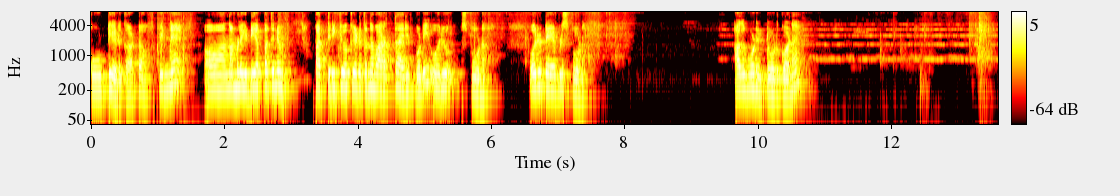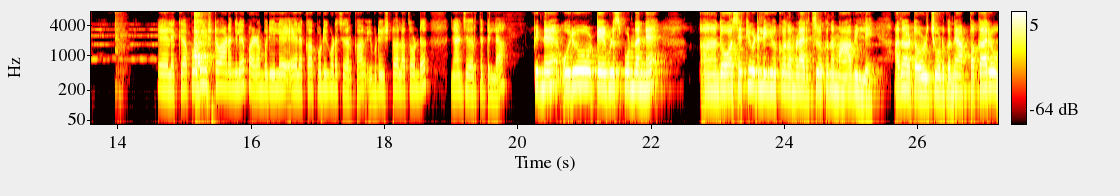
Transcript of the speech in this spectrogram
കൂട്ടിയെടുക്കാം കേട്ടോ. പിന്നെ നമ്മൾ ഇടിയപ്പത്തിനും പത്തിരിക്കും ഒക്കെ എടുക്കുന്ന വറുത്ത അരിപ്പൊടി ഒരു സ്പൂണ് ഒരു ടേബിൾ സ്പൂണ്. അതും കൂടി ഇട്ട് കൊടുക്കുവാണേ. ഏലക്കാപ്പൊടി ഇഷ്ടമാണെങ്കിൽ പഴംപൊരിയിലെ ഏലക്കാപ്പൊടിയും കൂടെ ചേർക്കാം. ഇവിടെ ഇഷ്ടമല്ലാത്തതുകൊണ്ട് ഞാൻ ചേർത്തിട്ടില്ല. പിന്നെ ഒരു ടേബിൾ സ്പൂൺ തന്നെ ദോശയ്ക്ക് ഇഡലിക്കുമൊക്കെ നമ്മൾ അരച്ച് വെക്കുന്ന മാവില്ലേ അതാട്ടോ ഒഴിച്ചു കൊടുക്കുന്നത് അപ്പക്കാരും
